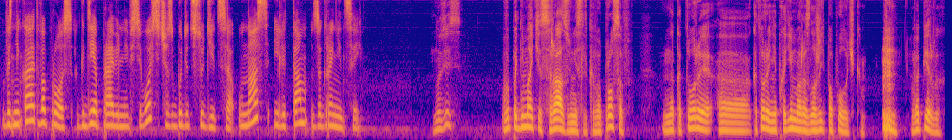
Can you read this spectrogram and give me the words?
Возникает вопрос, где правильнее всего сейчас будет судиться, у нас или там за границей? Ну, здесь вы поднимаете сразу несколько вопросов, на которые, э, которые необходимо разложить по полочкам. Во-первых,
